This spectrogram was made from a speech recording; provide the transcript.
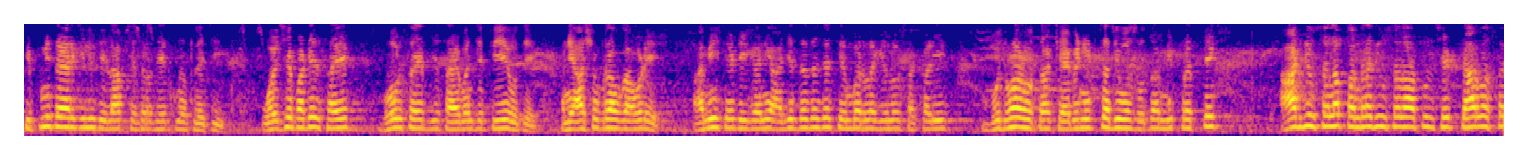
टिप्पणी तयार केली होती लाभ क्षेत्रात येत नसल्याची. वळसे पाटील साहेब भोर साहेब जे साहेबांचे पी ए होते आणि अशोकराव गावडे आम्ही त्या ठिकाणी अजितदादाच्या चेंबरला गेलो. सकाळी बुधवार होता कॅबिनेटचा दिवस होता. मी प्रत्येक आठ दिवसाला पंधरा दिवसाला अतुल शेठ चार वाजता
